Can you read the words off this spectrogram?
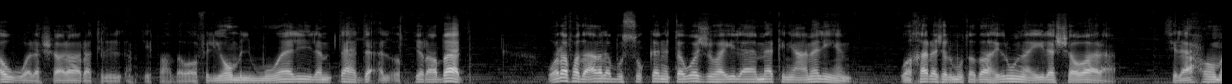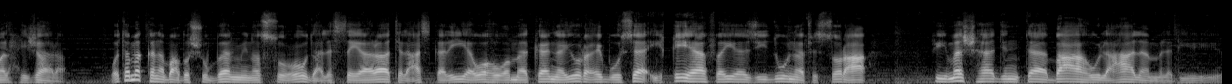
أول شرارة للانتفاضة. وفي اليوم الموالي لم تهدأ الاضطرابات ورفض أغلب السكان التوجه إلى أماكن عملهم. وخرج المتظاهرون إلى الشوارع سلاحهم الحجارة وتمكن بعض الشبان من الصعود على السيارات العسكرية وهو ما كان يرعب سائقيها فيزيدون في السرعة في مشهد تابعه العالم الذي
